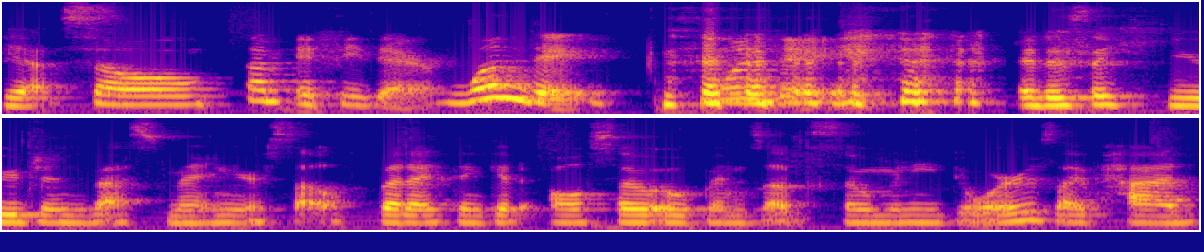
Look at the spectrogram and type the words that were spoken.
yes. So I'm iffy there. One day. One day. it is a huge investment in yourself, but I think it also opens up so many doors. I've had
